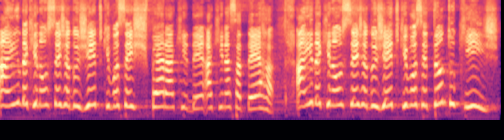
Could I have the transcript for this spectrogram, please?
Ainda que não seja do jeito que você espera aqui, de, aqui nessa terra, ainda que não seja do jeito que você tanto quis,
